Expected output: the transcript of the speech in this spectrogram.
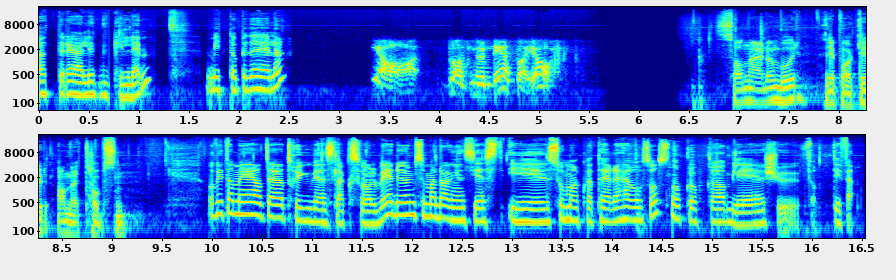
at dere er litt glemt midt oppi det hele? Ja, blant myndigheter, ja. Sånn er det om bord. Reporter Anette Hobsen. Og vi tar med at det er Trygve Slagsvold Vedum som er dagens gjest i sommerkvarteret her hos oss når klokka blir 7.45.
